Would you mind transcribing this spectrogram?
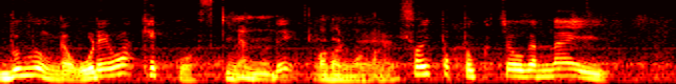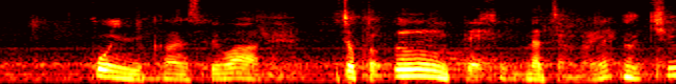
部分が俺は結構好きなので、うん。わかるわかる。えーそういった特徴がないコインに関してはちょっとうーんってなっちゃうんだね中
